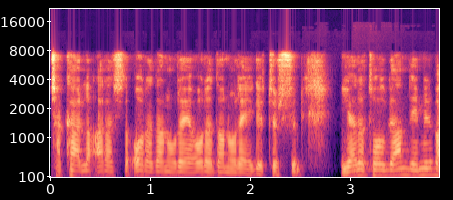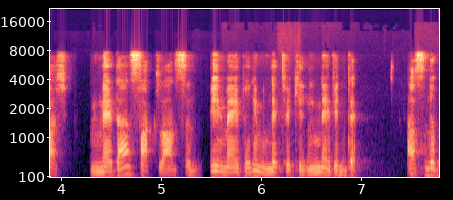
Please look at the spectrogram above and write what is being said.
çakarlı araçla oradan oraya oradan oraya götürsün? Ya da Tolgan Demirbaş neden saklansın bir MHP'li milletvekilinin evinde? Aslında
